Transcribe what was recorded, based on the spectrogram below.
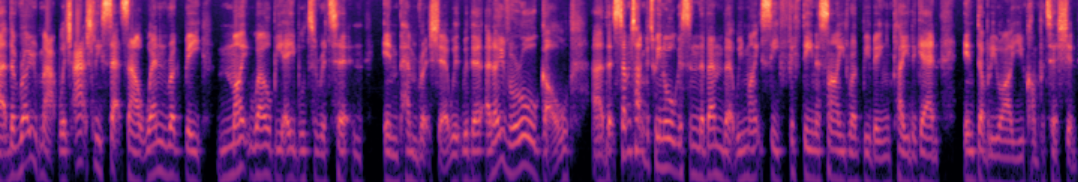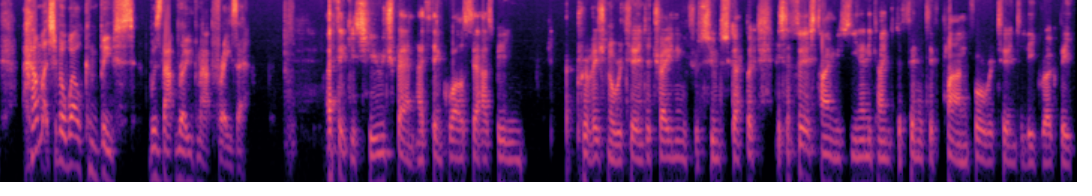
Uh, the roadmap, which actually sets out when rugby might well be able to return in Pembrokeshire, with, with a, an overall goal uh, that sometime between August and November, we might see 15 aside rugby being played again in WRU competition. How much of a welcome boost was that roadmap, Fraser? I think it's huge, Ben. I think whilst there has been a provisional return to training, which was soon scuppered, it's the first time we've seen any kind of definitive plan for return to league rugby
